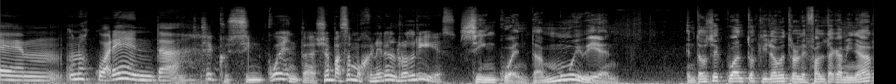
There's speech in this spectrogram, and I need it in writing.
Em, unos 40. Che, 50, ya pasamos General Rodríguez. 50. Muy bien. Entonces, ¿cuántos kilómetros les falta caminar?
